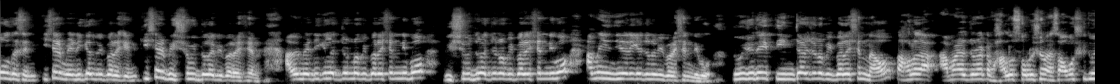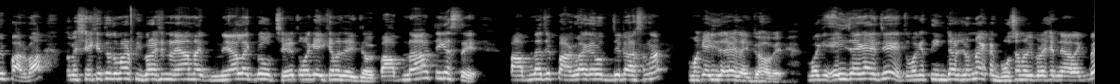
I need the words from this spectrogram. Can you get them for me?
বলতেছেন? কিসের মেডিকেল প্রিপারেশন কিসের বিশ্ববিদ্যালয় প্রিপারেশন আমি মেডিকেলের জন্য প্রিপারেশন নিব, বিশ্ববিদ্যালয়ের জন্য প্রিপারেশন নিব, আমি ইঞ্জিনিয়ারিং এর জন্য প্রিপারেশন নিব। তুমি যদি এই তিনটার জন্য প্রিপারেশন নাও, তাহলে আমার জন্য একটা ভালো সলিউশন আছে। অবশ্যই তুমি পারবা। তবে সেক্ষেত্রে তোমার প্রিপারেশন নেওয়া নেওয়া লাগবে হচ্ছে তোমাকে এইখানে যাইতে হবে। পাবনা, ঠিক আছে? পাবনা যে পাগলা গারদ যেটা আছে না তোমাকে এই জায়গায় যাইতে হবে। তোমাকে এই জায়গায় যে তোমাকে তিনটার জন্য একটা গোছানো প্রিপারেশন নেওয়া লাগবে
